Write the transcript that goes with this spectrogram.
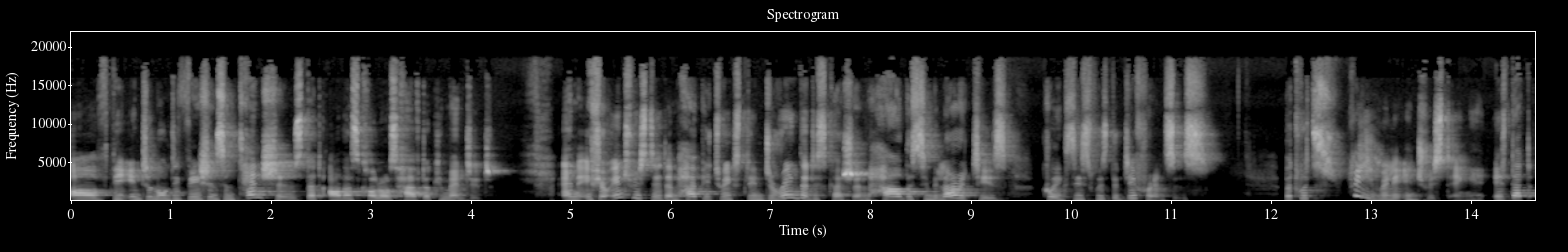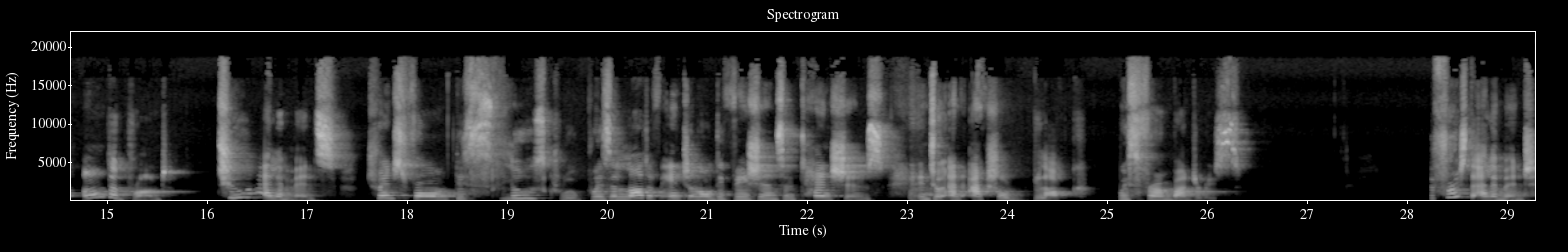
of the internal divisions and tensions that other scholars have documented. And if you're interested, I'm happy to explain during the discussion how the similarities coexist with the differences. But what's really, really interesting is that on the ground, two elements transform this loose group with a lot of internal divisions and tensions into an actual block with firm boundaries. The first element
